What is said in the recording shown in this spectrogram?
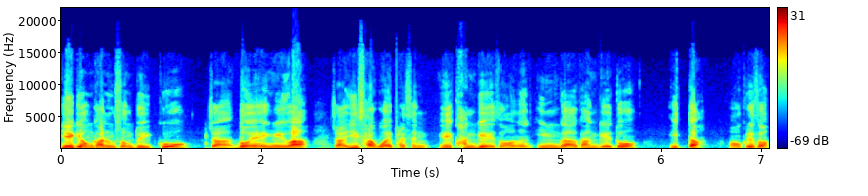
예견 가능성도 있고 자, 너의 행위와 자, 이 사고의 발생의 관계에서는 인과 관계도 있다. 어, 그래서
